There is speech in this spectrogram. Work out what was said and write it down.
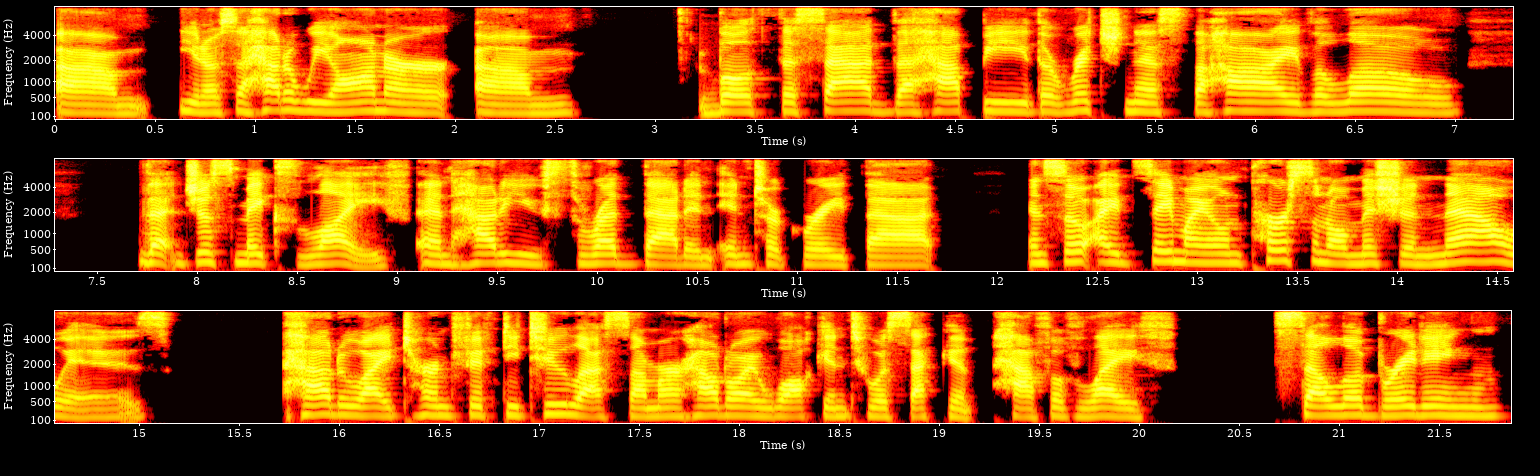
Um, you know, so how do we honor um, both the sad, the happy, the richness, the high, the low that just makes life? And how do you thread that and integrate that? And so I'd say my own personal mission now is how do I turn 52 last summer? How do I walk into a second half of life? celebrating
